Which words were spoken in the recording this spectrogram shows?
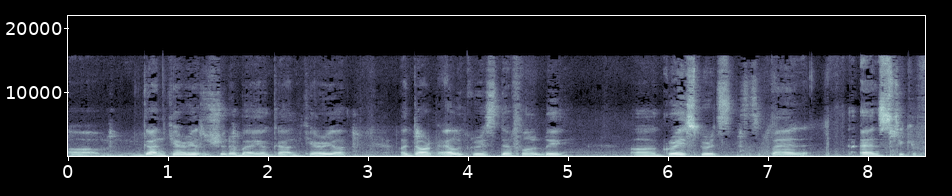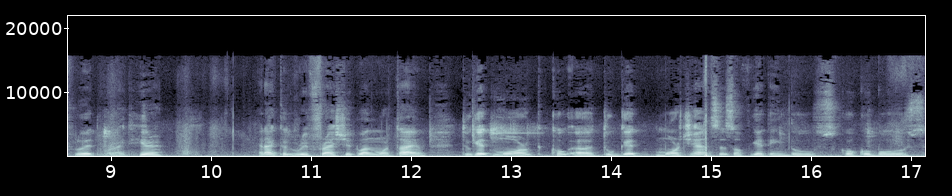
um, Gun Chariot should I buy a Gun Chariot a Dark Elcris definitely. Uh, Gray Spirit Span and Sticky Fluid right here. And I could refresh it one more time to get more uh, to get more chances of getting those Chocobos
